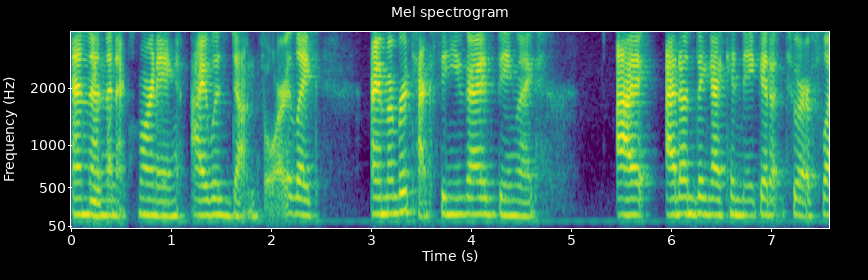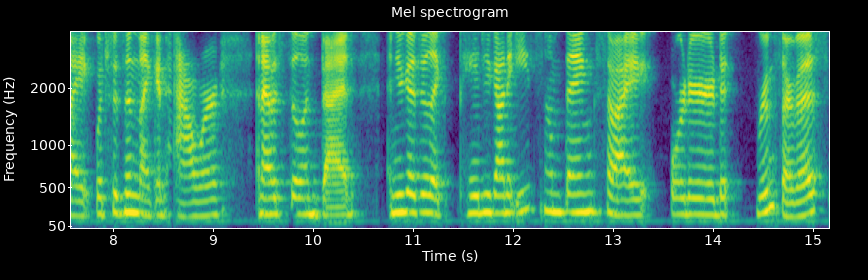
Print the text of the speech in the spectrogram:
And then the next morning, I was done for. Like, I remember texting you guys being like, I, I don't think I can make it to our flight, which was in like an hour, and I was still in bed. And you guys were like, Paige, you got to eat something. So I ordered room service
